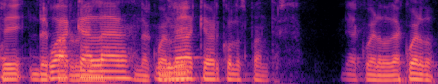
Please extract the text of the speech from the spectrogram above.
Panther, sí. De. De acuerdo. nada Sí. que ver con los Panthers. De acuerdo, de acuerdo.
